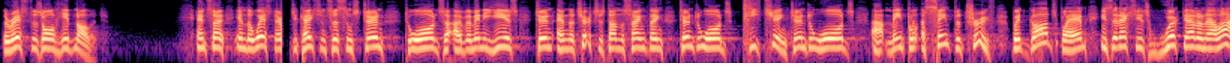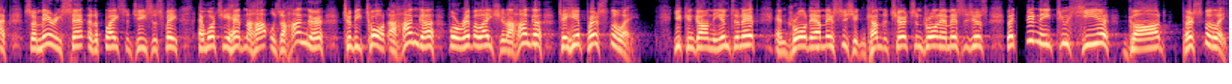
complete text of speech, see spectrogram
The rest is all head knowledge. And so in the West, our education systems turn towards, uh, over many years, turn, and the church has done the same thing, turn towards teaching, turn towards uh, mental assent to truth. But God's plan is that actually it's worked out in our life. So Mary sat at a place at Jesus' feet, and what she had in her heart was a hunger to be taught, a hunger for revelation, a hunger to hear personally. You can go on the internet and draw down messages. You can come to church and draw down messages. But you need to hear God personally.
